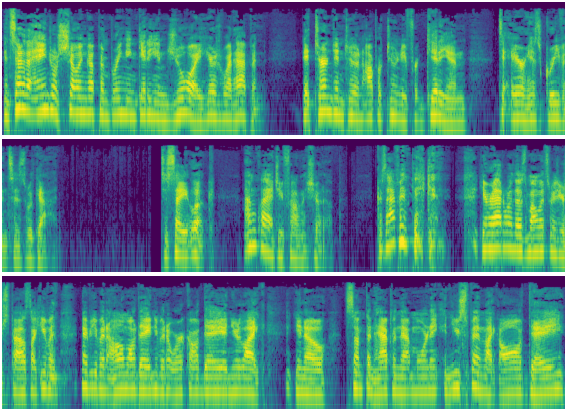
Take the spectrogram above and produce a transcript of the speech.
Instead of the angels showing up and bringing Gideon joy, here's what happened it turned into an opportunity for Gideon to air his grievances with God. To say, look, I'm glad you finally showed up. Because I've been thinking, you ever had one of those moments with your spouse, like you've been, maybe you've been at home all day and you've been at work all day and you're like, you know, something happened that morning and you spend like all day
